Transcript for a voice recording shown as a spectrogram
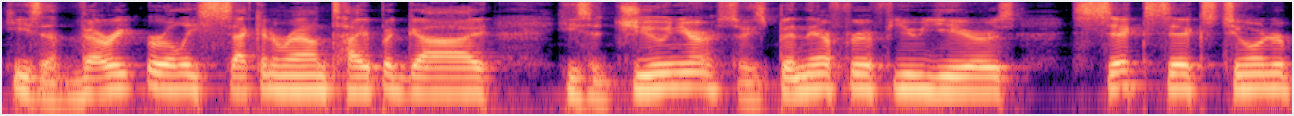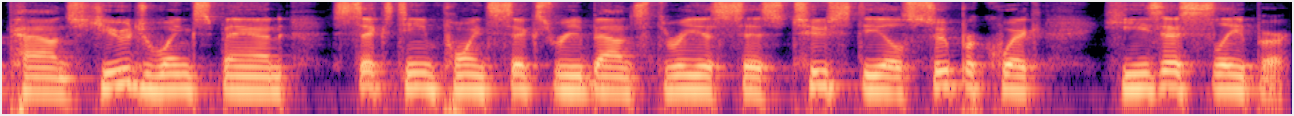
He's a very early second round type of guy. He's a junior, so he's been there for a few years. 6'6", 200 pounds, huge wingspan, 16.6 rebounds, 3 assists, 2 steals, super quick. He's a sleeper.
